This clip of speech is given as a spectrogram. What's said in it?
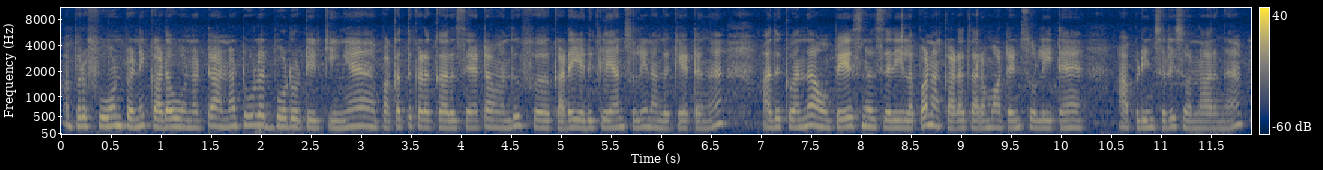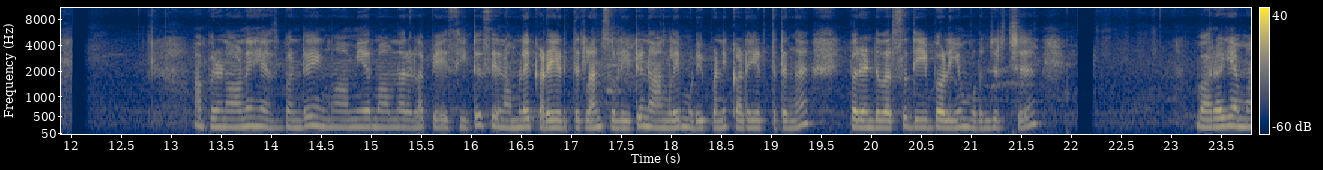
அப்புறம் ஃபோன் பண்ணி கடை ஓனர்கிட்ட அண்ணா டூலெட் போர்டு ஒட்டியிருக்கீங்க. பக்கத்து கடைக்கார சேட்டா வந்து ஃப- கடை எடுக்கலையான்னு சொல்லி நாங்கள் கேட்டோங்க. அதுக்கு வந்து அவன் பேசுனது சரியில்லைப்பா நான் கடை தரமாட்டேன்னு சொல்லிட்டேன். அப்படின்னு சொல்லி சொன்னாருங்க. அப்புறம் நானும் என் ஹஸ்பண்டு எங்கள் மாமியார் மாமனார் எல்லாம் பேசிட்டு சரி நம்மளே கடை எடுத்துக்கலான்னு சொல்லிவிட்டு நாங்களே முடிவு பண்ணி கடை எடுத்துட்டோங்க. இப்போ ரெண்டு வருஷம் தீபாவளியும் முடிஞ்சிருச்சு. வராகி அம்மா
